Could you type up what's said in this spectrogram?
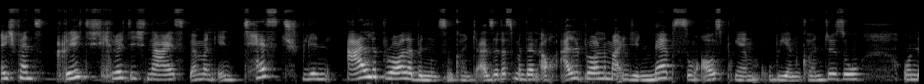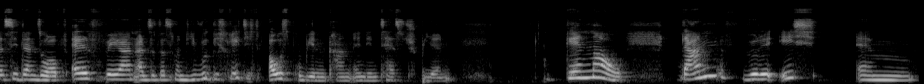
ich fände es richtig, richtig nice, wenn man in Testspielen alle Brawler benutzen könnte. Also, dass man dann auch alle Brawler mal in den Maps so ausprobieren könnte. So. Und dass sie dann so auf 11 wären. Also, dass man die wirklich richtig ausprobieren kann in den Testspielen. Genau. Dann würde ich ähm,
